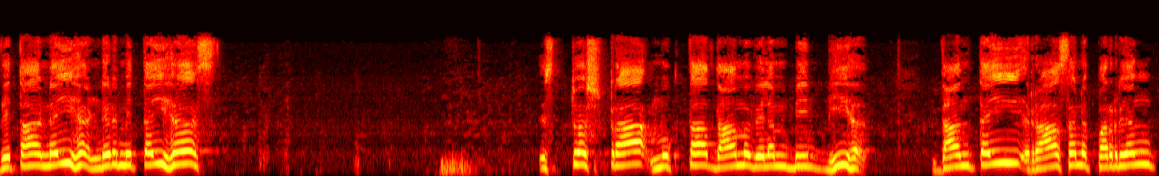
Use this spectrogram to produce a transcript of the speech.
वितानैः निर्मितैः स्त्वष्ट्रा मुक्ता दाम विलम्बिभिः दासीभिर्मण्युत्तमपरिष्कृतैः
